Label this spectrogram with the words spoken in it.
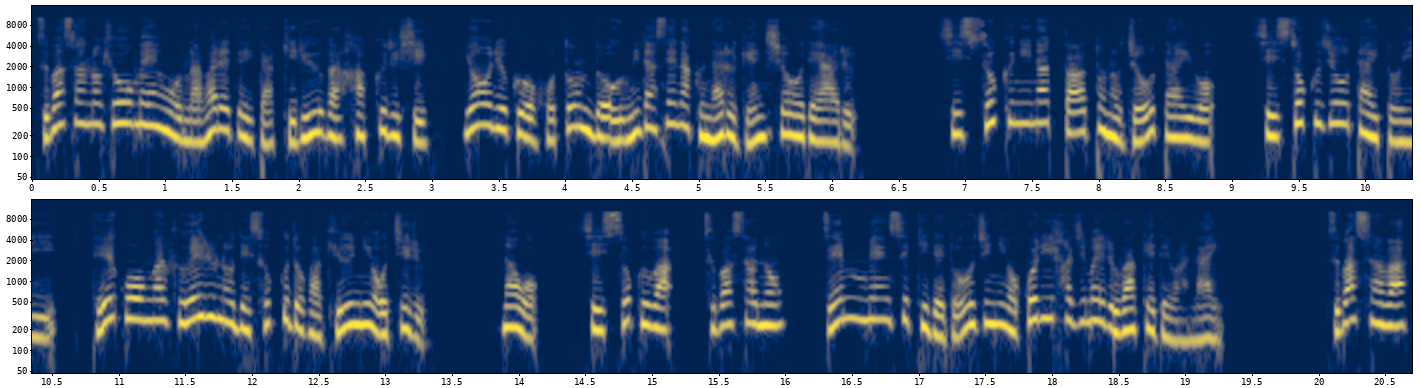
翼の表面を流れていた気流が剥離し、揚力をほとんど生み出せなくなる現象である。失速になった後の状態を失速状態と言い、抵抗が増えるので速度が急に落ちる。なお、失速は翼の全面積で同時に起こり始めるわけではない。翼は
